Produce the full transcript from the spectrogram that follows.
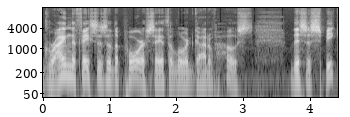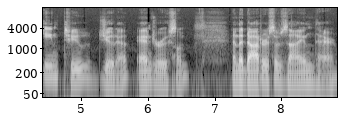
grind the faces of the poor, saith the Lord God of hosts? This is speaking to Judah and Jerusalem and the daughters of Zion there,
